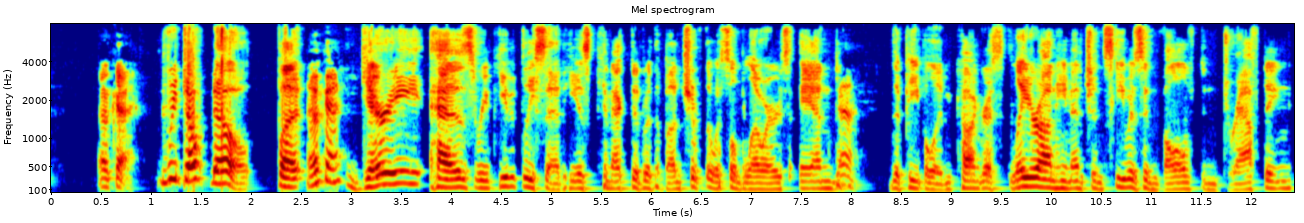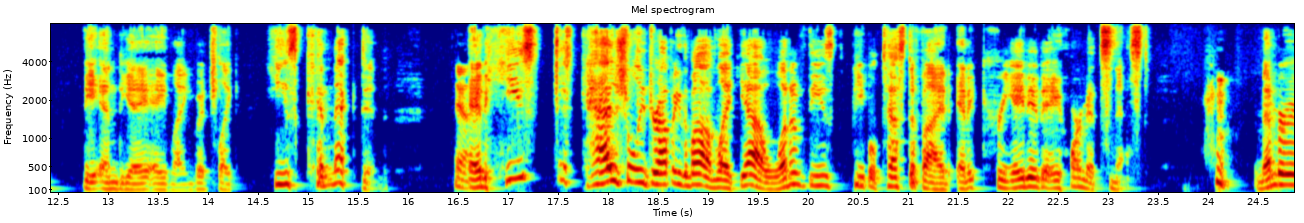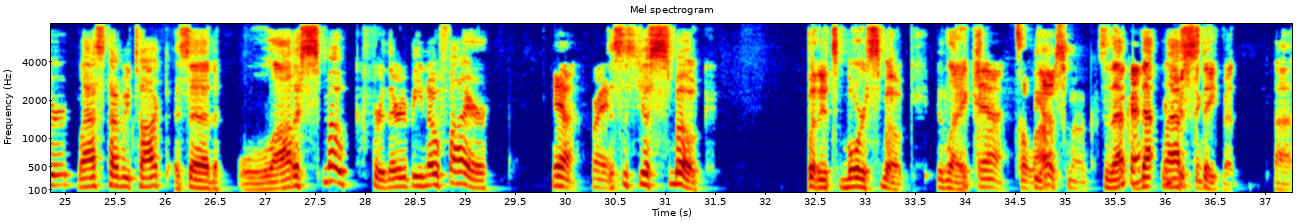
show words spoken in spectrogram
Okay. We don't know, but Okay. Garry has repeatedly said he is connected with a bunch of the whistleblowers and Yeah. the people in Congress. Later on, he mentions he was involved in drafting the NDAA language. Like, he's connected. Yeah. And he's just casually dropping the bomb, like, yeah, one of these people testified and it created a hornet's nest. Hmm. Remember last time we talked? I said, a lot of smoke for there to be no fire. Yeah. Right. This is just smoke, but it's more smoke. Like, Yeah. It's a lot Yeah. of smoke. so that Okay, that last statement. Uh,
